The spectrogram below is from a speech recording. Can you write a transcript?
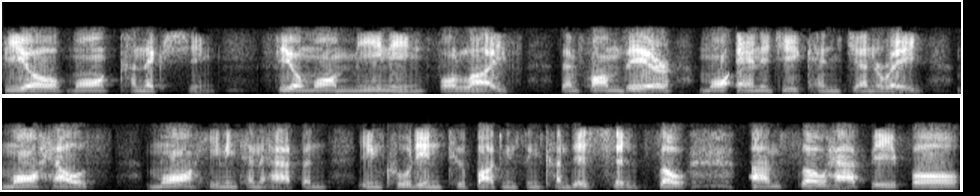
feel more connection, feel more meaning for life. Then from there, more energy can generate, more health, more healing can happen, including to Parkinson condition. So I'm so happy for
